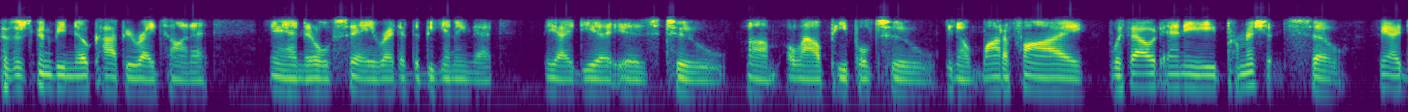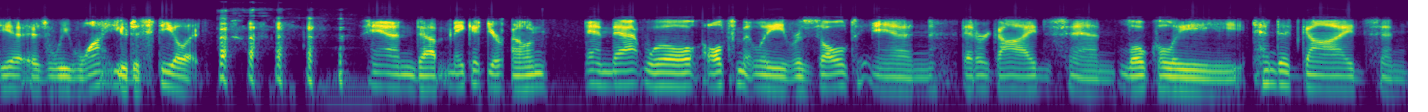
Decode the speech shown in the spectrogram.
because there's going to be no copyrights on it, and it'll say right at the beginning that the idea is to um, allow people to, you know, modify without any permissions. So the idea is we want you to steal it and uh, make it your own. And that will ultimately result in better guides and locally tended guides. And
